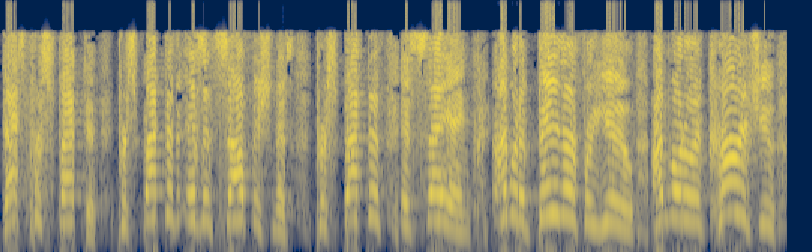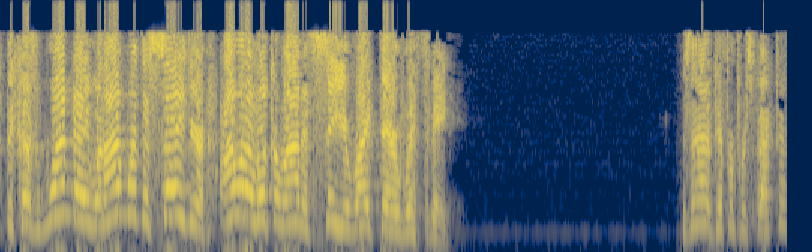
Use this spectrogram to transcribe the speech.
That's perspective. Perspective isn't selfishness. Perspective is saying, I'm going to be there for you. I'm going to encourage you because one day when I'm with the Savior, I want to look around and see you right there with me. Isn't that a different perspective?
